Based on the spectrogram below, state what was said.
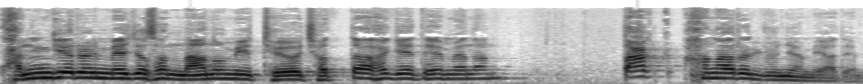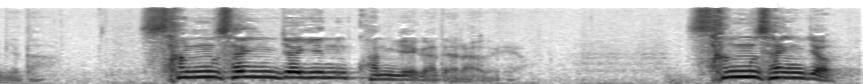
관계를 맺어서 나눔이 되어졌다 하게 되면은 딱 하나를 유념해야 됩니다. 상생적인 관계가 되라고요. 상생적.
